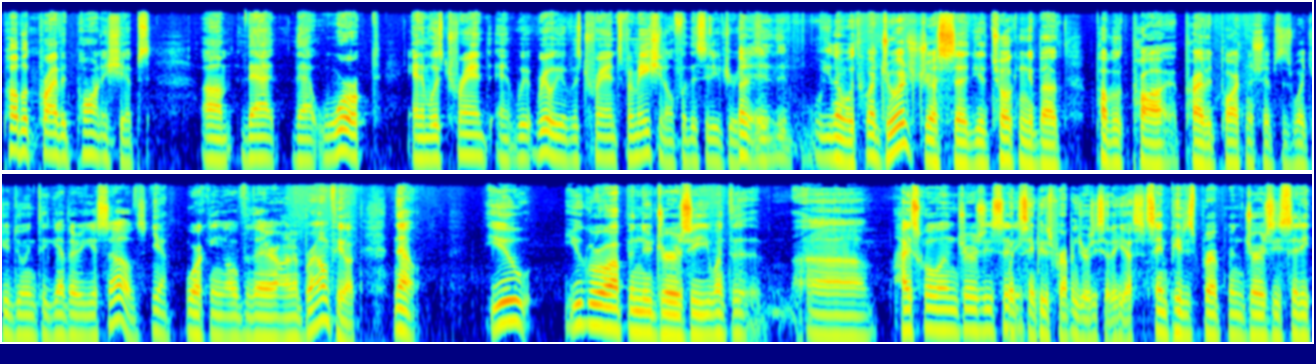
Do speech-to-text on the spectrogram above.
public-private partnerships um, that that worked and it was trans and really it was transformational for the city of Jersey. But City. it, you know, with what George just said, you're talking about public-private partnerships is what you're doing together yourselves. Yeah. Working over there on a brownfield. Now, you you grew up in New Jersey. You went to uh, high school in Jersey City. went to St. Peter's Prep in Jersey City. Yes. St. Peter's Prep in Jersey City.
